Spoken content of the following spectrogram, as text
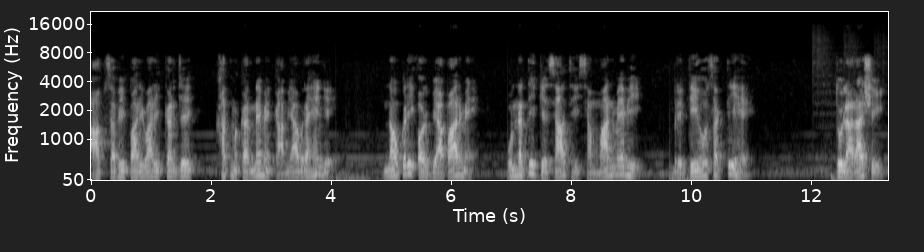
आप सभी पारिवारिक कर्जे खत्म करने में कामयाब रहेंगे। नौकरी और व्यापार में उन्नति के साथ ही सम्मान में भी वृद्धि हो सकती है। तुला राशि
